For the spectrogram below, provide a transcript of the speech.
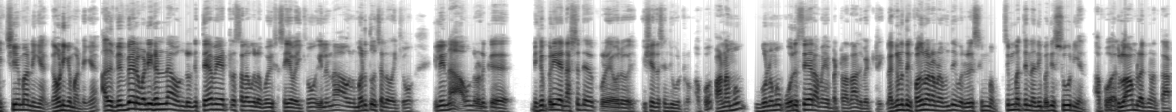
நிச்சயமாக நீங்கள் கவனிக்க மாட்டீங்க. அது வெவ்வேறு வழிகளில் அவங்களுக்கு தேவையற்ற செலவுகளை போய் செய்ய வைக்கும். இல்லை இல்லைன்னா அவங்க மருத்துவ செலவு வைக்கும். இல்லைன்னா அவங்களுக்கு மிகப்பெரிய நஷ்டத்தை இருக்கக்கூடிய ஒரு விஷயத்தை செஞ்சு விட்டுரும். அப்போ பணமும் குணமும் ஒரு சேர அமைய அது வெற்றி. லக்னத்துக்கு பதினோராம் இடம் வந்து ஒரு சிம்மம். சிம்மத்தின் அதிபதி சூரியன். அப்போ துலாம் லக்னத்தார்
